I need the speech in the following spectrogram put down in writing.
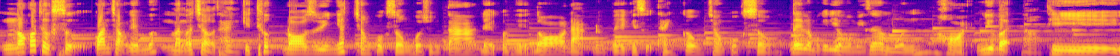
nó có thực sự quan trọng đến mức mà nó trở thành cái thước đo duy nhất trong cuộc sống của chúng ta để có thể đo đạt được về cái sự thành công trong cuộc sống? Đây là một cái điều mà mình rất là muốn hỏi. Như vậy đó. thì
